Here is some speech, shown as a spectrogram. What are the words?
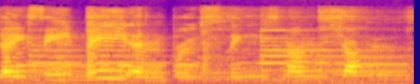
JCB and Bruce Lee's nunchuckers.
